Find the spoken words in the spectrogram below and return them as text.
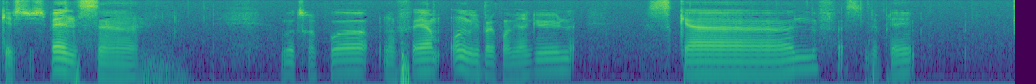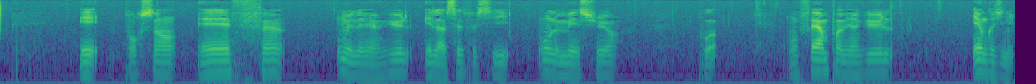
Quel suspense votre poids, on ferme, on n'oublie pas le point virgule, scan, s'il te plaît, et pourcent %f, on met la virgule, et là cette fois-ci, on le met sur poids. On ferme, point virgule, et on continue.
